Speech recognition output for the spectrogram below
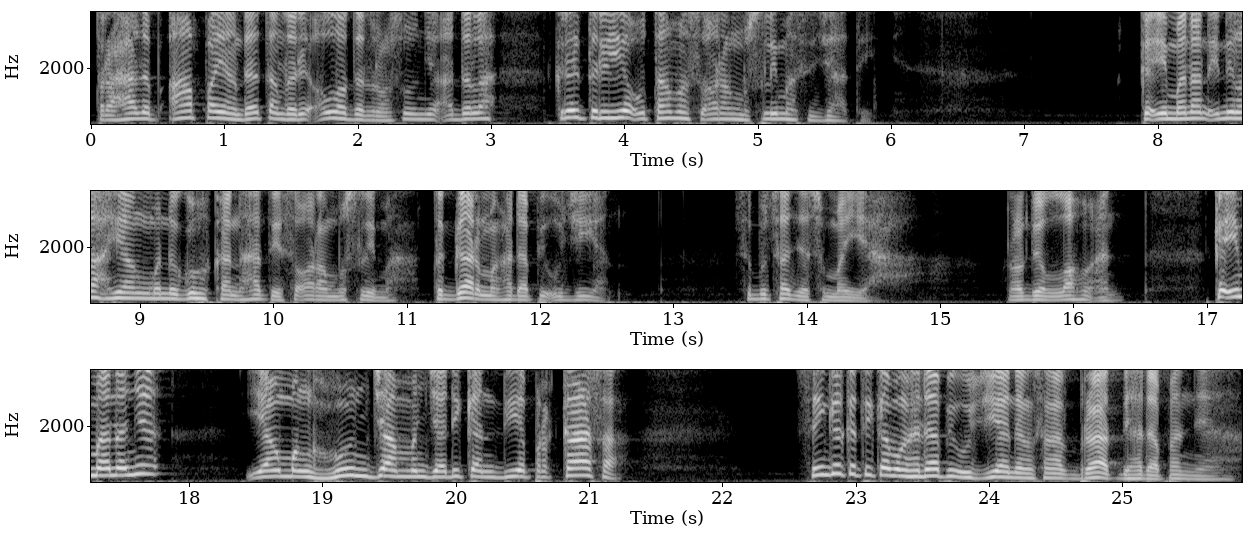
terhadap apa yang datang dari Allah dan Rasulnya adalah kriteria utama seorang muslimah sejati. Keimanan inilah yang meneguhkan hati seorang muslimah tegar menghadapi ujian. Sebut saja Sumayyah radhiyallahu an. Keimanannya yang menghunjam menjadikan dia perkasa. Sehingga ketika menghadapi ujian yang sangat berat di hadapannya,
